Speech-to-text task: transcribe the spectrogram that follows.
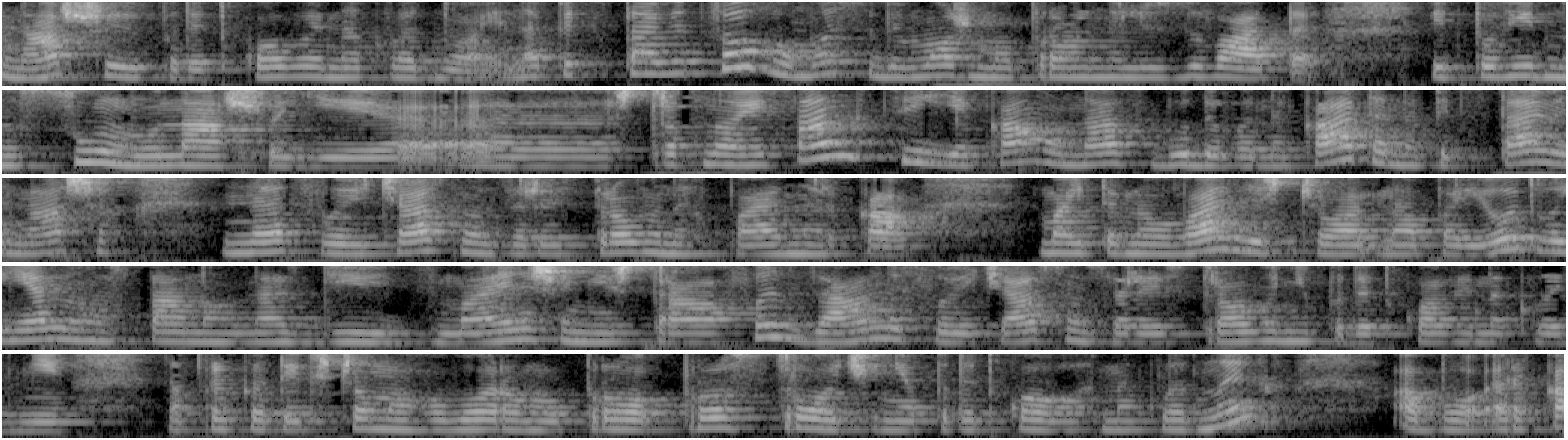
нашої податкової накладної. На підставі цього ми собі можемо проаналізувати відповідно суму нашої е, штрафної санкції, яка у нас буде виникати на підставі наших несвоєчасно зареєстрованих ПНРК. Майте на увазі, що на період воєнного стану у нас діють зменшені штрафи за несвоєчасно зареєстровані податкові накладні. Наприклад, якщо ми говоримо про прострочення податкових накладних або РК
